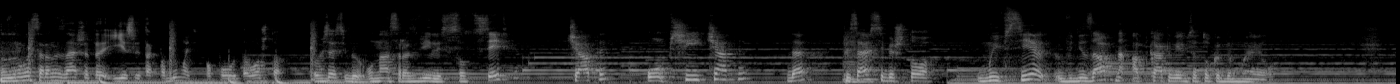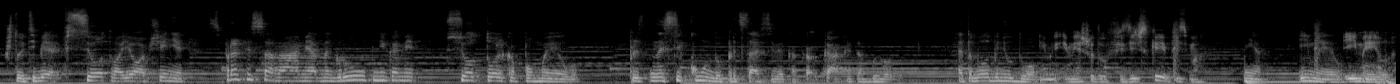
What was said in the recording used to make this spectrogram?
Но с другой стороны, знаешь, это если так подумать по поводу того, что, представь себе, у нас развились соцсети, чаты, общие чаты, да? Представь себе, что мы все внезапно откатываемся только до мейлов. Что тебе все твое общение с профессорами, одногруппниками, все только по мейлу. На секунду представь себе, как, как это было бы. Это было бы неудобно. Име- Имеешь в виду физические письма? Нет, имейл. Имейлы.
